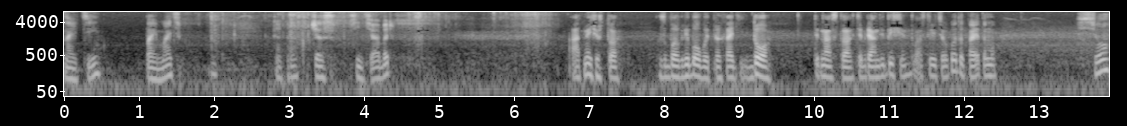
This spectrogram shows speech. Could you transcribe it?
найти, поймать. Как раз сейчас сентябрь. Отмечу, что сбор грибов будет проходить до 13 октября 2023 года, поэтому все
